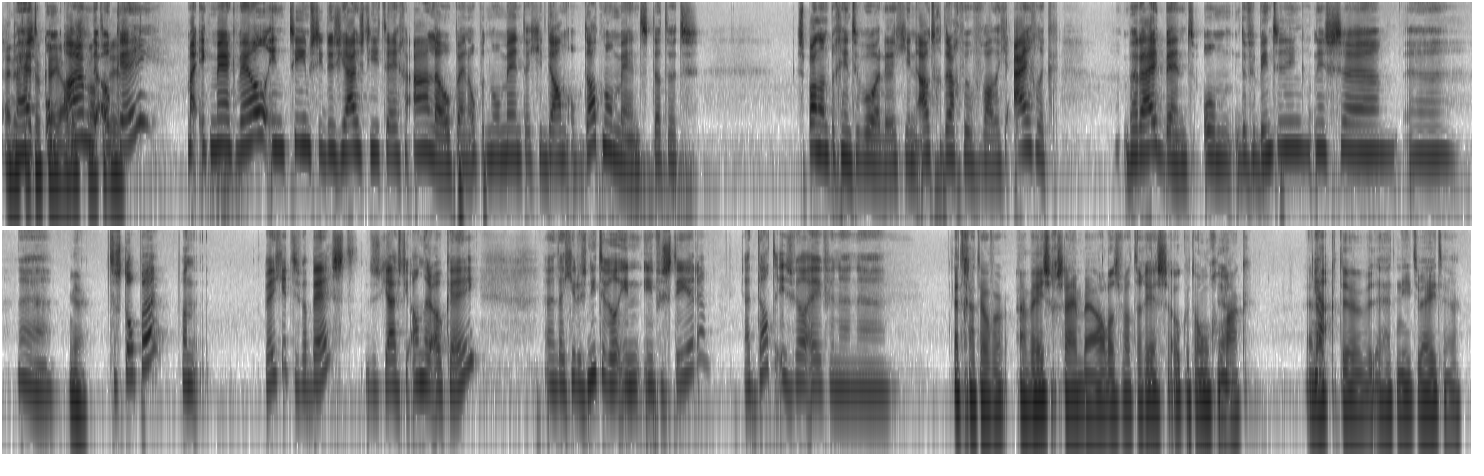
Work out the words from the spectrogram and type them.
En maar het het, is oké, alles omarmde oké. Maar ik merk wel in teams die dus juist hier tegenaan lopen... en op het moment dat je dan op dat moment dat het spannend begint te worden... dat je in oud gedrag wil vervallen... dat je eigenlijk bereid bent om de verbindenis eh, eh, nou ja, Ja. te stoppen. Van, weet je, het is wel best. Dus juist die andere oké. Eh, dat je dus niet te wil in investeren. Ja, dat is wel even een... eh, Het gaat over aanwezig zijn bij alles wat er is. Ook het ongemak. En Ja. ook de, het niet weten.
